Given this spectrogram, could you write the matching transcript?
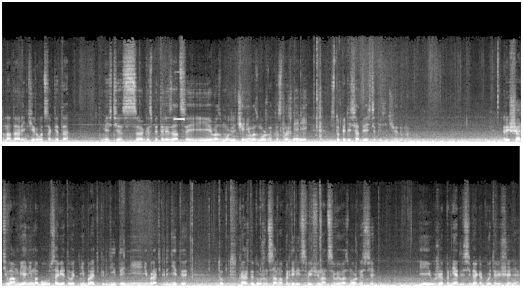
то надо ориентироваться где-то вместе с госпитализацией и возможно, лечением возможных осложнений 150-200 тысяч, я думаю. Решать вам, я не могу советовать не брать кредиты, не, не брать кредиты. Тут каждый должен сам определить свои финансовые возможности и уже принять для себя какое-то решение.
